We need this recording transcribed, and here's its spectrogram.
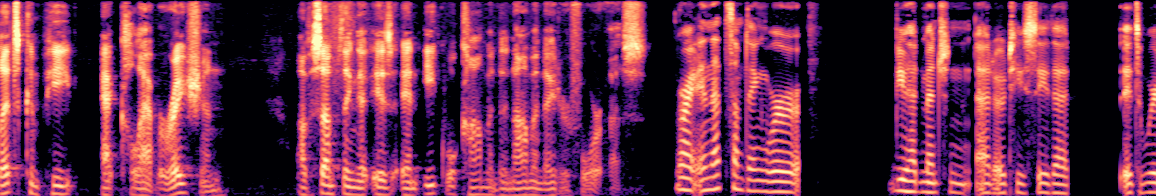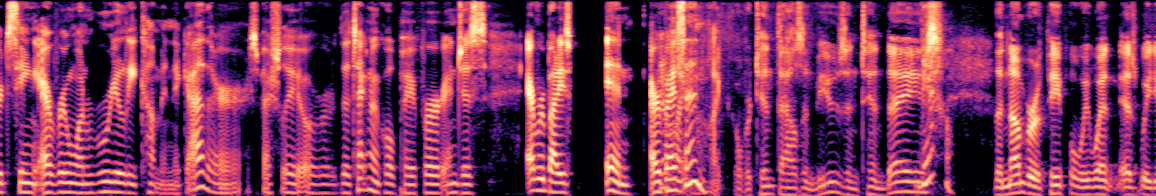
let's compete at collaboration of something that is an equal common denominator for us. Right. And that's something where you had mentioned at OTC that it's weird seeing everyone really coming together, especially over the technical paper and just everybody's in. Everybody's like, in. Like over 10,000 views in 10 days. Yeah. The number of people we went as we,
